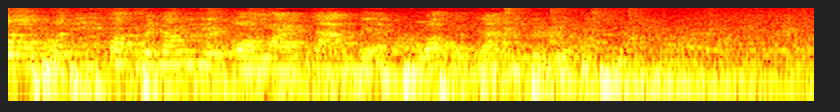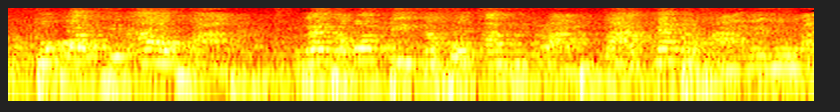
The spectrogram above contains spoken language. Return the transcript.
อพอดีต้องไปนั่งเรียนออนไลน์กลางแดดเพราะว่าสัญญาณอินเทอร์เน็ตไม่ถึงทุกคนคิดเอาค่ะรัฐมนตรีกระทรวงการศึกษาที่การแก้ปัญหาไงรู้ไหม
